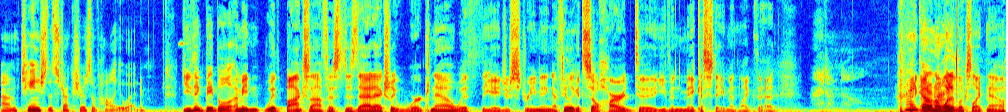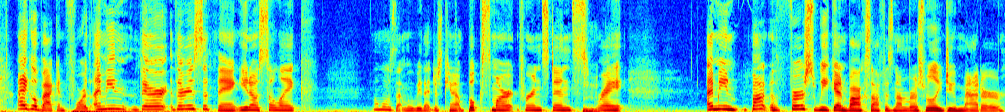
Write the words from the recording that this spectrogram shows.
um, change the structures of Hollywood. Do you think people, I mean, with box office, does that actually work now with the age of streaming? I feel like it's so hard to even make a statement like that. Like, I, don't know what it looks like now. I go back and forth. I mean, there there is a thing, you know. So like, what was that movie that just came out? Booksmart, for instance, Mm-hmm. right? I mean, bo- first weekend box office numbers really do matter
